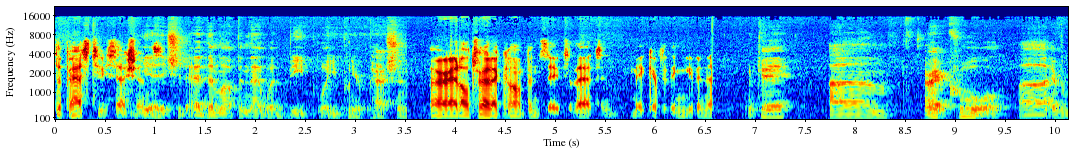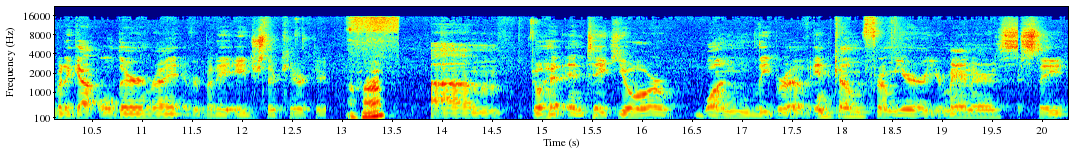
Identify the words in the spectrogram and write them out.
the past two sessions. Yeah, you should add them up, and that would be what you put in your passion. All right. I'll try to compensate for that and make everything even. Okay. Um. All right. Cool. Uh, everybody got older, right? Everybody aged their character. Uh-huh. Um. Go ahead and take your one libra of income from your your manors, your state,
